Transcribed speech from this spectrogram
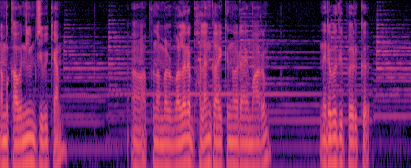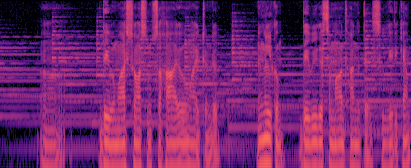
നമുക്ക് അവനിലും ജീവിക്കാം അപ്പോൾ നമ്മൾ വളരെ ഫലം കായ്ക്കുന്നവരായി മാറും. നിരവധി പേർക്ക് ദൈവം ആശ്വാസവും സഹായവുമായിട്ടുണ്ട്. നിങ്ങൾക്കും ദൈവിക സമാധാനത്തെ സ്വീകരിക്കാം.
